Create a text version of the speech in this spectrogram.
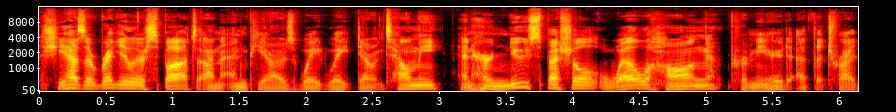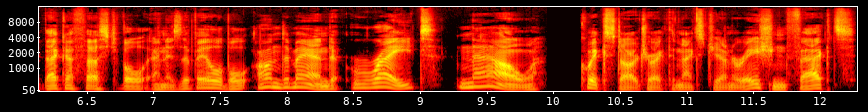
She has a regular spot on NPR's Wait, Wait, Don't Tell Me, and her new special, Well Hong, premiered at the Tribeca Festival and is available on demand right now. Quick Star Trek The Next Generation facts.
